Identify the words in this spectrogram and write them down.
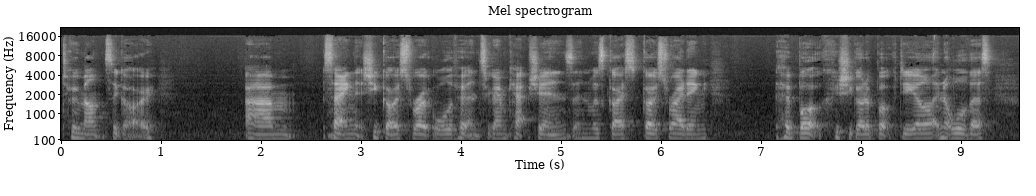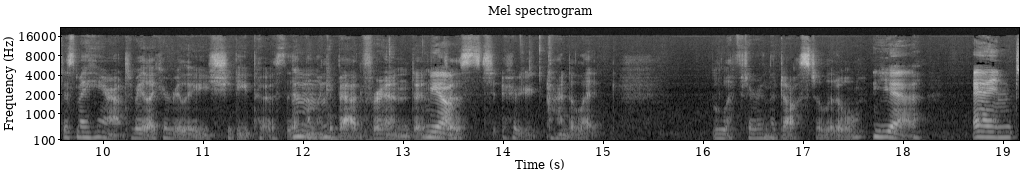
two months ago, um, saying that she ghost wrote all of her Instagram captions and was ghost ghost writing her book because she got a book deal and all of this. Just making her out to be like a really shitty person and like a bad friend and Mm. Yeah. just who kind of like left her in the dust a little. Yeah, and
